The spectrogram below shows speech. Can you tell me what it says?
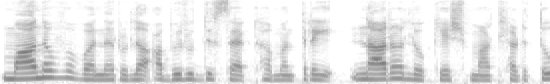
మానవ వనరుల అభివృద్ధి శాఖ మంత్రి నారా లోకేష్ మాట్లాడుతూ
